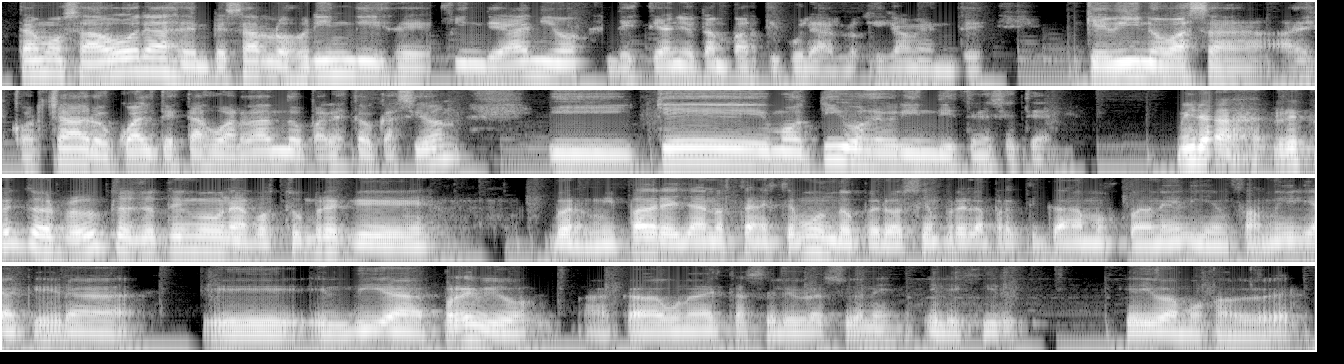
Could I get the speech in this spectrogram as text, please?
Estamos a horas de empezar los brindis de fin de año, de este año tan particular, lógicamente qué vino vas a, descorchar o cuál te estás guardando para esta ocasión y qué motivos de brindis tenés este año. Mira, respecto del producto, yo tengo una costumbre que, bueno, mi padre ya no está en este mundo, pero siempre la practicábamos con él y en familia, que era eh, el día previo a cada una de estas celebraciones, elegir qué íbamos a beber.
